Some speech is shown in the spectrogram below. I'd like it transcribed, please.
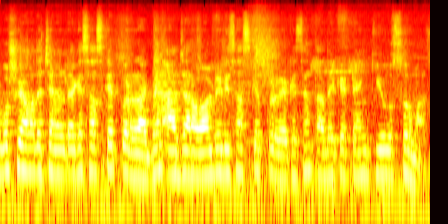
অবশ্যই আমাদের চ্যানেলটাকে সাবস্ক্রাইব করে রাখবেন। আর যারা অলরেডি সাবস্ক্রাইব করে রেখেছেন, তাদেরকে থ্যাংক ইউ সো মাচ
